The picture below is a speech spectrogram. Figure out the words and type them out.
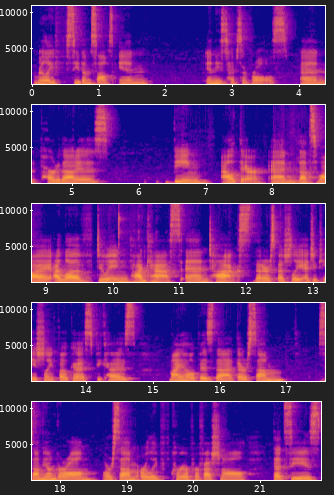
really see themselves in in these types of roles. And part of that is being out there. And that's why I love doing podcasts and talks that are especially educationally focused because my hope is that there's some some young girl or some early career professional that sees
